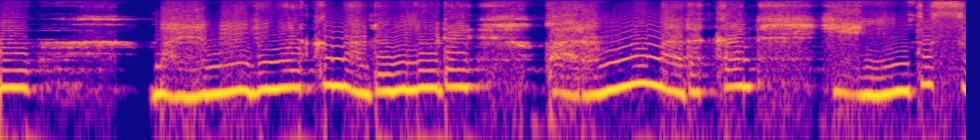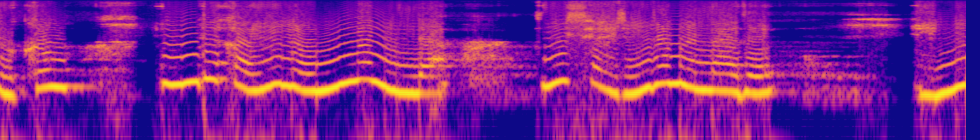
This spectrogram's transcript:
തണുപ്പ് മഴമേഘങ്ങൾക്ക് നടുവിലൂടെ പറന്നു നടക്കാൻ എന്ത് സുഖം? എന്റെ കയ്യിൽ ഒന്നുമില്ല ഈ ശരീരമല്ലാതെ ഇനി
